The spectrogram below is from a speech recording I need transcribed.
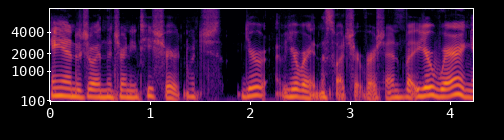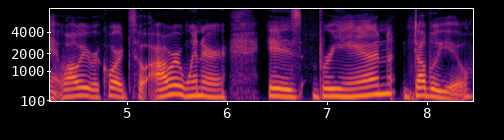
and a Join the Journey t-shirt, which you're you're wearing the sweatshirt version, but you're wearing it while we record. So our winner is Brianne W.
